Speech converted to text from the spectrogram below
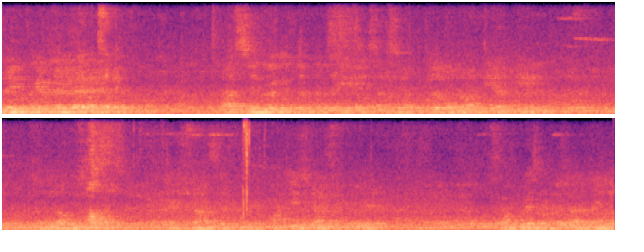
ದೈಹಿಕ ಮೇಲೆ ಆಸೀನವಾಗಿರ್ತಕ್ಕಂಥ A S S C Abdul ಅತಿಯಾಗಿ ಎಲ್ಲ ಶಾಸಕರು ಮಾಜಿ ಶಾಸಕರು ಕಾಂಗ್ರೆಸ್ ಎಲ್ಲ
